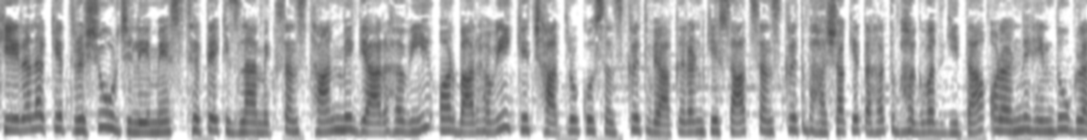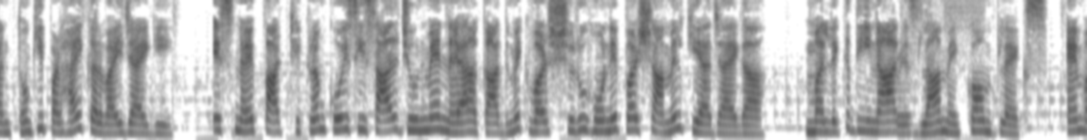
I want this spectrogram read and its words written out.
केरला के त्रिशूर ज़िले में स्थित एक इस्लामिक संस्थान में ग्यारहवीं और बारहवीं के छात्रों को संस्कृत व्याकरण के साथ संस्कृत भाषा के तहत भगवद गीता और अन्य हिंदू ग्रंथों की पढ़ाई करवाई जाएगी। इस नए पाठ्यक्रम को इसी साल जून में नया अकादमिक वर्ष शुरू होने पर शामिल किया जाएगा। Malik Dinar Islamic complex, M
